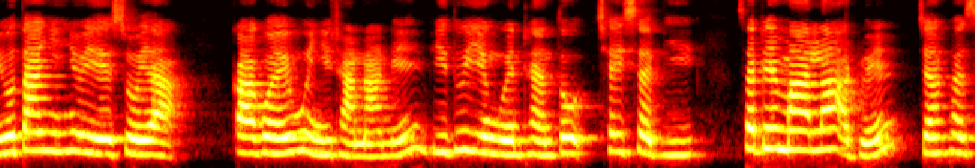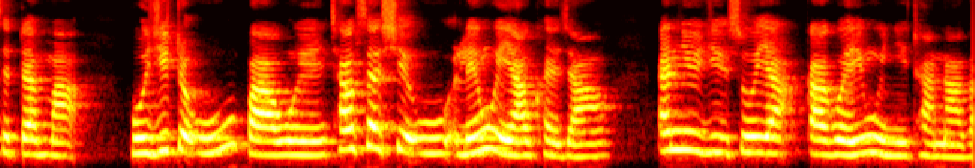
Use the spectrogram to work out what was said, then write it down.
မျိုးသားညီညွတ်ရေးအစိုးရကာကွယ်ရေးဝန်ကြီးဌာနနှင့်ပြည်သူ့ရင်ခွင်ထံသို့ချိတ်ဆက်ပြီးစက်တင်ဘာလအတွင်းကျန်းဖက်စစ်တပ်မှဗိုလ်ကြီးတဦးပါဝင်68ဦးအလင်းဝင်ရောက်ခဲ့ကြောင်း NUG အစိုးရကာကွယ်ရေးဝန်ကြီးဌာနက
